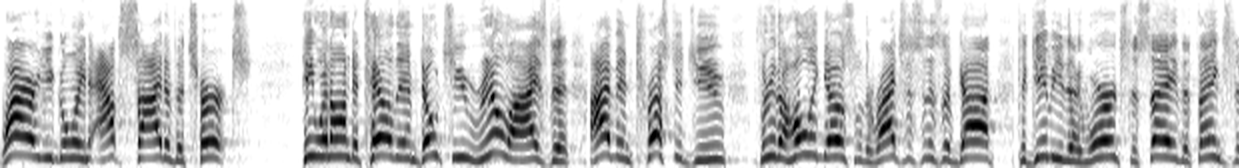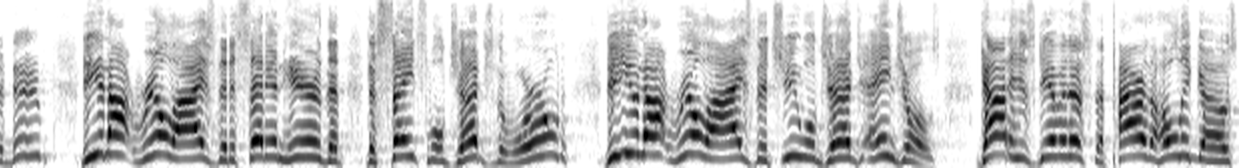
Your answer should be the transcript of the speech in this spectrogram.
Why are you going outside of the church? He went on to tell them, don't you realize that I've entrusted you through the Holy Ghost with the righteousness of God to give you the words to say, the things to do? Do you not realize that it's said in here that the saints will judge the world? Do you not realize that you will judge angels? God has given us the power of the Holy Ghost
